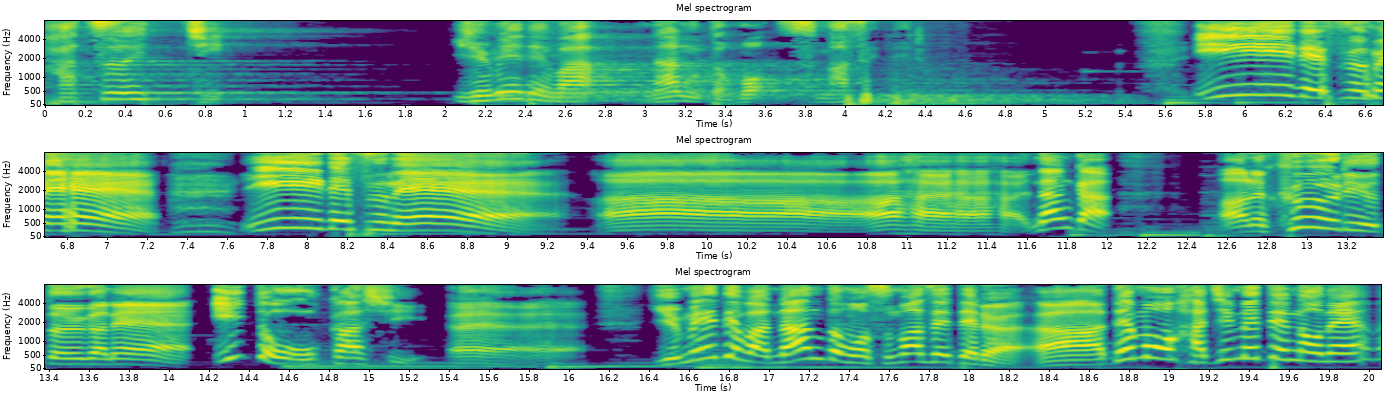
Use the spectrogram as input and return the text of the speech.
初エッチ。夢では何度も済ませて。いいですねいいですねあー、はいはいはい。なんか、あれ、風流というかね、意図おかしい。えー、夢では何度も済ませてる。あー、でも初めてのね、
